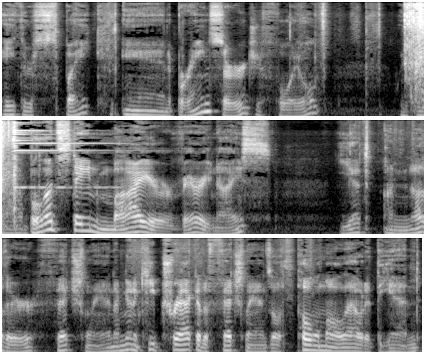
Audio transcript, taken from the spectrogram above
Aether Spike and Brainsurge foil. We've Bloodstained Mire, very nice. Yet another fetch land. I'm going to keep track of the fetch lands. I'll pull them all out at the end.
